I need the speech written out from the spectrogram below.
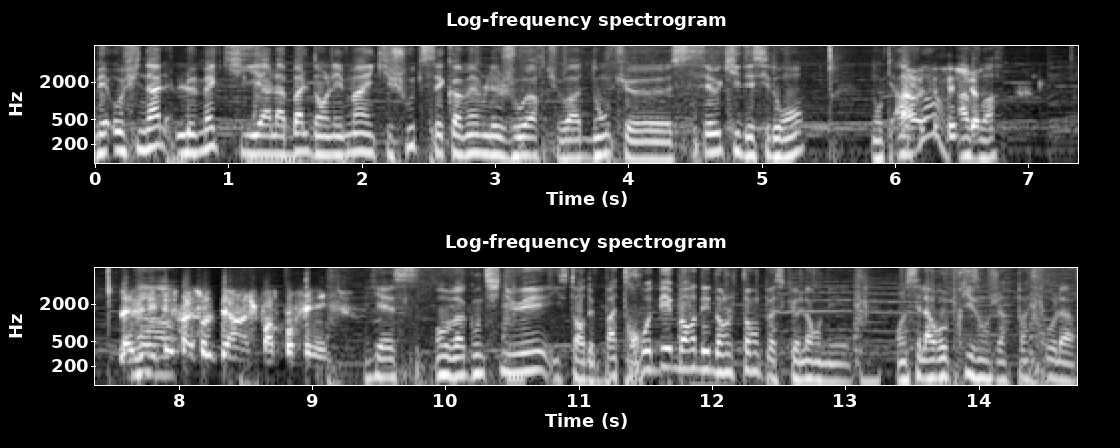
mais au final, le mec qui a la balle dans les mains et qui shoot, c'est quand même les joueurs, tu vois. Donc, euh, c'est eux qui décideront. Donc, à Ah voir, à sûr. voir. La vérité sera sur le terrain, je pense, pour Phoenix. Yes, on va continuer histoire de pas trop déborder dans le temps parce que là, on est, on c'est la reprise, on gère pas trop là.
